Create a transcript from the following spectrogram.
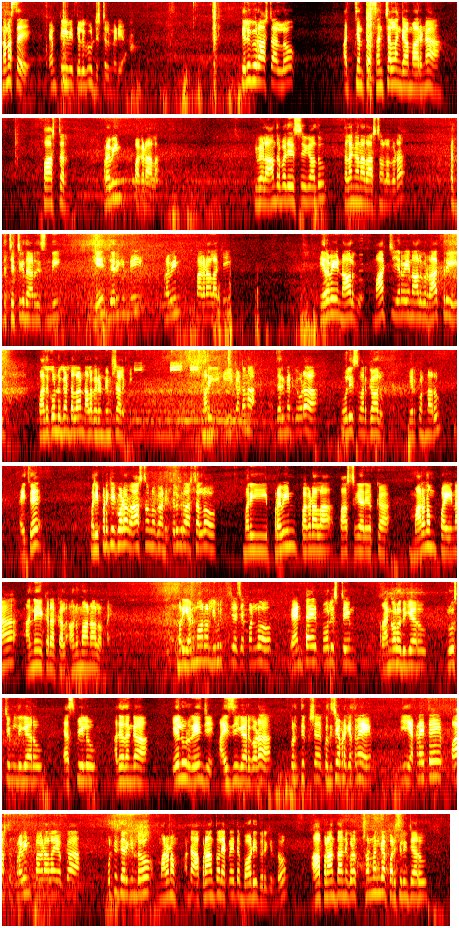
నమస్తే MTV Telugu digital media. Telugu రాష్ట్రాల్లో అత్యంత సంచలనంగా మారిన పాస్టర్ ప్రవీణ్ పగడాల. ఈవేళ ఆంధ్రప్రదేశ్ కాదు తెలంగాణ రాష్ట్రంలో కూడా పెద్ద చర్చకి దారితీసింది. ఏం జరిగింది ప్రవీణ్ పగడాలకి? ఇరవై నాలుగు మార్చి ఇరవై నాలుగు రాత్రి పదకొండు గంటల నలభై రెండు నిమిషాలకి. మరి ఈ ఘటన జరిగినట్టు కూడా పోలీస్ వర్గాలు పేర్కొంటున్నారు. అయితే మరి ఇప్పటికీ కూడా రాష్ట్రంలో కానీ తెలుగు రాష్ట్రాల్లో మరి ప్రవీణ్ పగడాల పాస్టర్ గారి యొక్క మరణం పైన అనేక రకాల అనుమానాలు ఉన్నాయి. మరి అనుమానాలు నివృత్తి చేసే పనిలో ఎంటైర్ పోలీస్ టీం రంగంలో దిగారు క్లూస్ టీంలు దిగారు ఎస్పీలు అదేవిధంగా ఏలూరు రేంజ్ ఐజీ గారు కూడా కొద్ది కొద్దిసేపటి క్రితమే ఈ ఎక్కడైతే పాస్ట్ ప్రవీణ్ పగడాల యొక్క మృతి జరిగిందో మరణం అంటే ఆ ప్రాంతంలో ఎక్కడైతే బాడీ దొరికిందో ఆ ప్రాంతాన్ని కూడా క్షుణ్ణంగా పరిశీలించారు.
